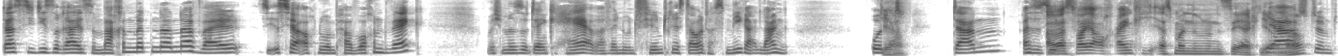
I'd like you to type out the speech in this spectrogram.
dass sie diese Reise machen miteinander, weil sie ist ja auch nur ein paar Wochen weg. Wo ich mir so denke, hä, aber wenn du einen Film drehst, dauert das mega lang. Und Ja. dann, also sie, Aber es war ja auch eigentlich erstmal nur eine Serie, ja, ne? stimmt.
